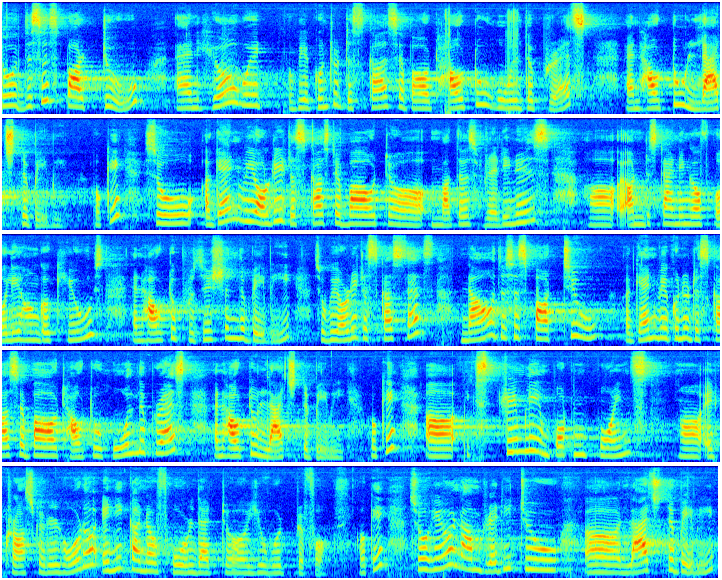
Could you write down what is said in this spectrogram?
So, this is part 2 and here we, we are going to discuss about how to hold the breast and how to latch the baby. Okay. So, again we already discussed about uh, mother's readiness, uh, understanding of early hunger cues and how to position the baby. So, we already discussed this. Now, this is part 2 again we are going to discuss about how to hold the breast and how to latch the baby. Okay. Uh, extremely important points uh, in cross cradle hold or any kind of hold that uh, you would prefer. Okay. So, here I am ready to uh, latch the baby.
